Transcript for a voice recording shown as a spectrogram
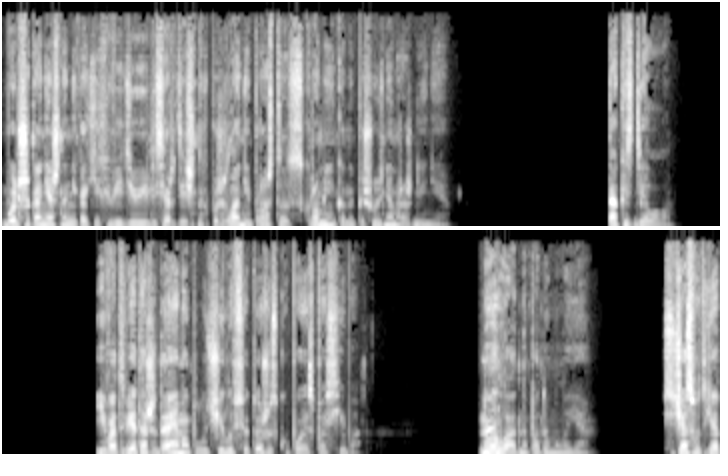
Больше, конечно, никаких видео или сердечных пожеланий, просто скромненько напишу с днем рождения. Так и сделала. И в ответ ожидаемо получила все то же скупое спасибо. Ну и ладно, подумала я. Сейчас вот я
